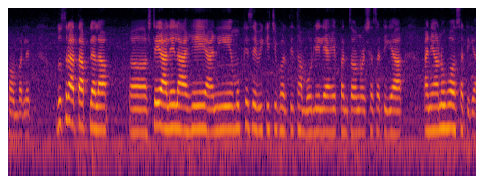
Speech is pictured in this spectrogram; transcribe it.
फॉर्म भरलेत. दुसरं आता आपल्याला स्टे आलेला आहे आणि मुख्य सेविकेची भरती थांबवलेली आहे. पंचावन्न वर्षासाठी घ्या आणि अनुभवासाठी घ्या.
